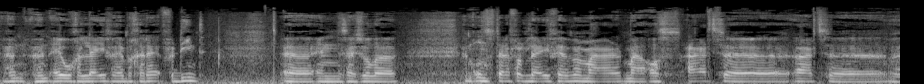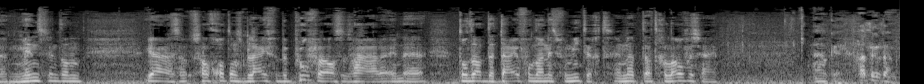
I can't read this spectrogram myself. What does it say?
hun, hun eeuwige leven hebben verdiend. Uh, en zij zullen een onsterfelijk leven hebben, maar, maar als aardse, aardse mensen dan ja, zal God ons blijven beproeven als het ware. En, totdat de duivel dan is vernietigd. En dat, dat geloven zij. Oké, okay, hartelijk dank.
